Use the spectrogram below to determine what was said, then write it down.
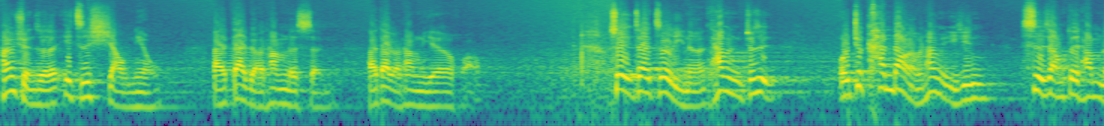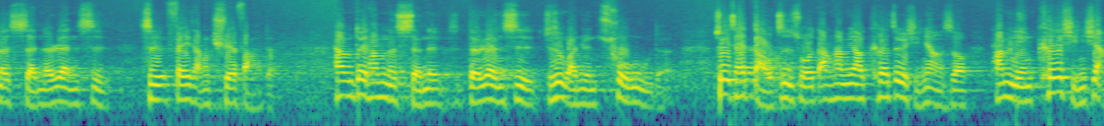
他们选择了一只小牛，来代表他们的神，来代表他们耶和华。所以在这里呢，他们就是，我就看到了，他们已经事实上对他们的神的认识是非常缺乏的。他们对他们的神的的认识就是完全错误的，所以才导致说，当他们要刻这个形象的时候，他们连刻形象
